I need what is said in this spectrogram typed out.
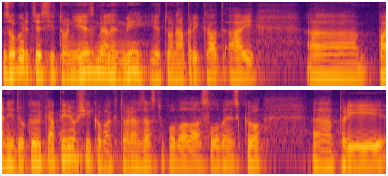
zoberte si to, nie sme len my. Je to napríklad aj pani doktorka Pirošíková, ktorá zastupovala Slovensko pri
